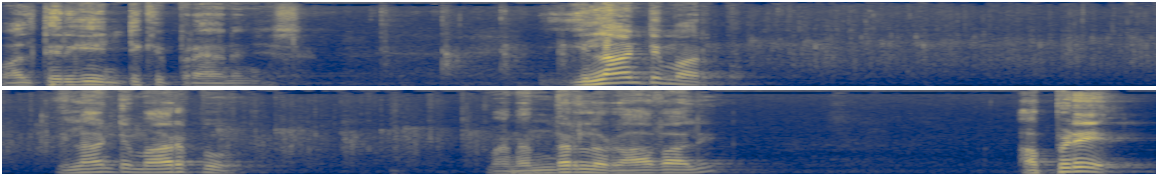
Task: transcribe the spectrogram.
వాళ్ళు తిరిగి ఇంటికి ప్రయాణం చేశారు. ఇలాంటి మార్పు. ఇలాంటి మార్పు మనందరిలో రావాలి. అప్పుడే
